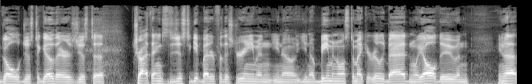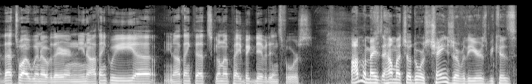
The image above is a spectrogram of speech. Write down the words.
goal just to go there is just to try things to just to get better for this dream. And you know, you know, Beeman wants to make it really bad, and we all do. And you know, that, that's why we went over there. And you know, I think we, uh, you know, I think that's going to pay big dividends for us. I'm amazed at how much Eldora's changed over the years because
